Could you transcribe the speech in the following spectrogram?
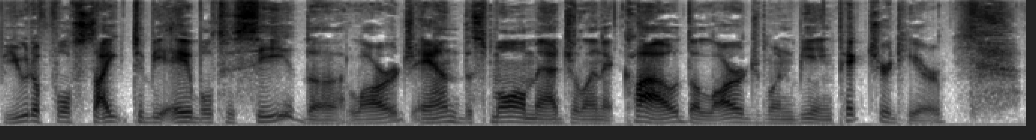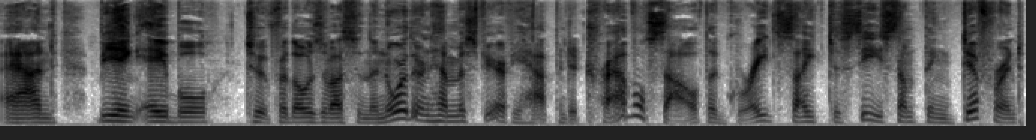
beautiful sight to be able to see the large and the small Magellanic Cloud, the large one being pictured here, and being able to for those of us in the northern hemisphere if you happen to travel south a great sight to see something different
